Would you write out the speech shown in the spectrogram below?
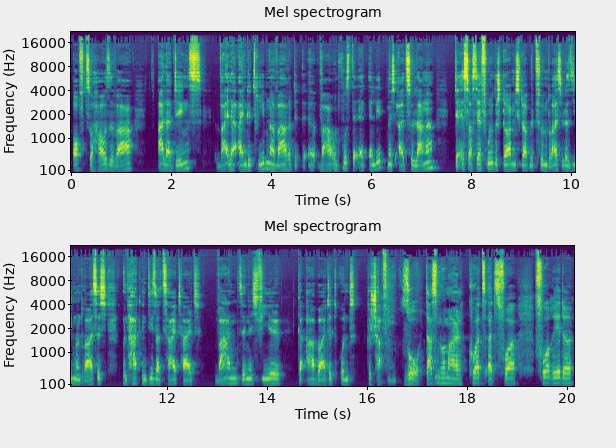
oft zu Hause war. Allerdings, weil er ein Getriebener war, äh, war und wusste, er, er lebt nicht allzu lange, der ist auch sehr früh gestorben, ich glaube mit 35 oder 37 und hat in dieser Zeit halt wahnsinnig viel gearbeitet und geschaffen. So, das nur mal kurz als Vor Vorrede,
